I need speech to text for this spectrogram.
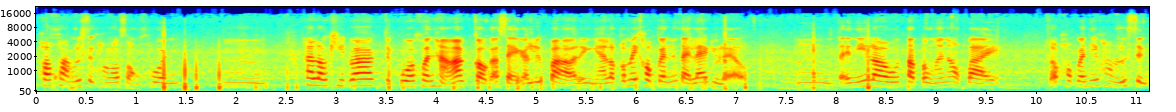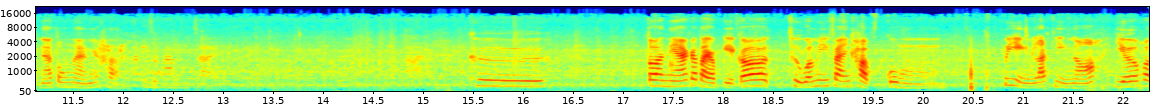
เพราะความรู้สึกของเราสองคน อืมถ้าเราคิดว่าจะกลัวคนหาว่าก่อกระแสกันหรือเปล่าอะไรเงี้ยเราก็ไม่คบกันตั้งแต่แรกอยู่แล้ว อืมแต่อันนี้เราตัดตรงนั้นออกไป เราคบกันที่ความรู้สึกนะตรงนั้นค่ะ ถ้ามีสภาพจิตใจคือตอนเนี้ยกระต่ายกับเก๋ก็ถือว่ามีแฟนคลับกลุ่มผู้หญิงรักหญิงเนาะเยอะพอ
